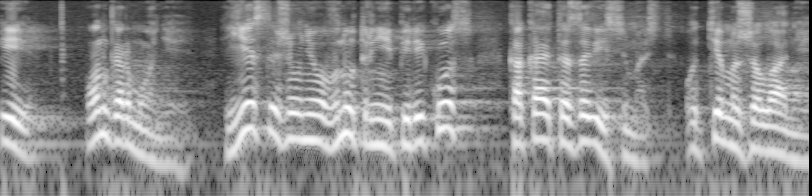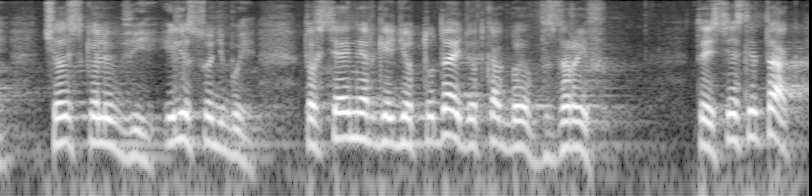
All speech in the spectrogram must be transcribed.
и он гармонией. Если же у него внутренний перекос, какая-то зависимость от темы желаний, человеческой любви или судьбы, то вся энергия идет туда, идет как бы взрыв. То есть, если так,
